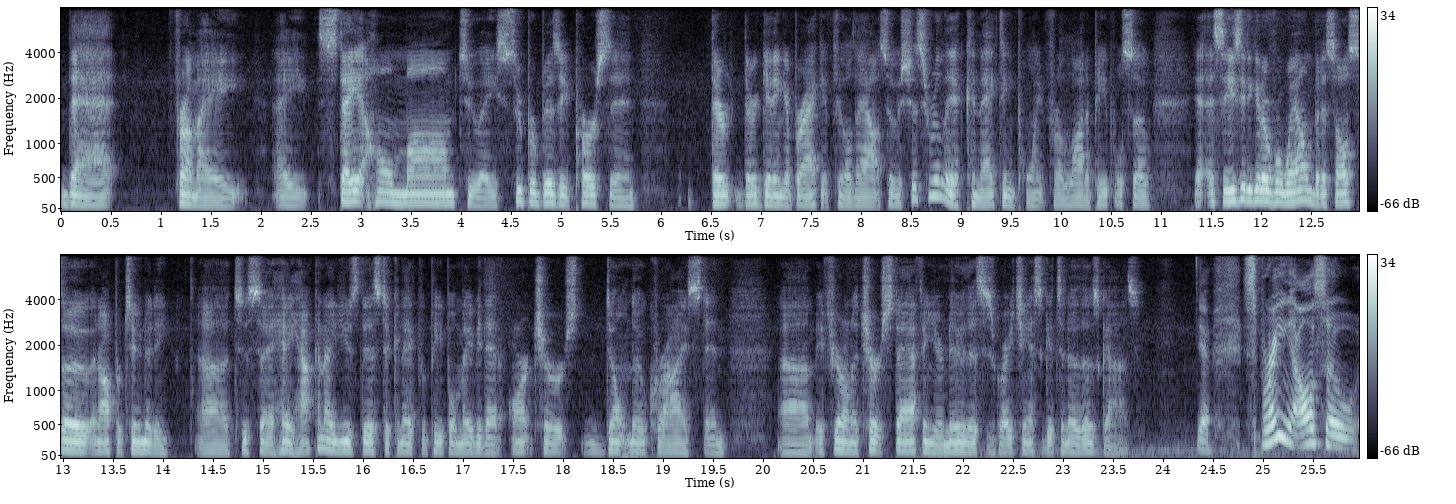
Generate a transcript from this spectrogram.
that from a a stay at home mom to a super busy person they're they're getting a bracket filled out. So it's just really a connecting point for a lot of people. So it's easy to get overwhelmed, but it's also an opportunity uh, to say, hey, how can I use this to connect with people maybe that aren't church, don't know Christ, and um, if you're on a church staff and you're new, this is a great chance to get to know those guys. Yeah, spring also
